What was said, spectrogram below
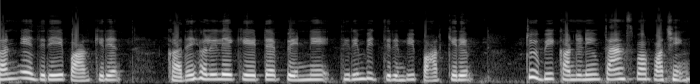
கண்ணெதிரே பார்க்கிறேன். கதைகளிலே கேட்ட பெண்ணே திரும்பி திரும்பி பார்க்கிறேன். To be continue thanks for வாட்சிங்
